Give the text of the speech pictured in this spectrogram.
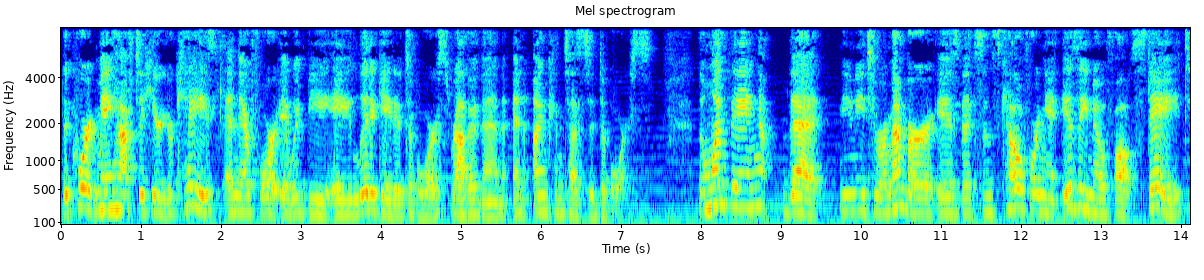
the court may have to hear your case and therefore it would be a litigated divorce rather than an uncontested divorce. The one thing that you need to remember is that since California is a no fault state,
